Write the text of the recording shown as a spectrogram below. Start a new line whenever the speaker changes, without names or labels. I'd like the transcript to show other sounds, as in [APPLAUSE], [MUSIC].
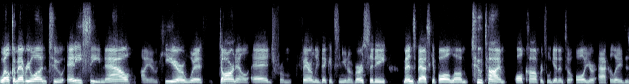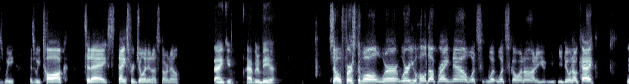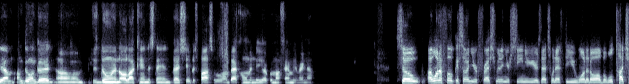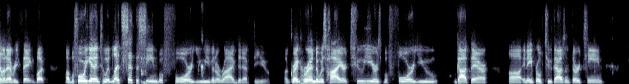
Welcome everyone to NEC Now. I am here with Darnell Edge from Fairleigh Dickinson University, men's basketball alum, two-time all-conference. We'll get into all your accolades as we as we talk today. Thanks for joining us, Darnell.
Thank you. Happy to be here.
So first of all, where where you hold up right now? What's what, what's going on? Are you you doing okay?
Yeah, I'm I'm doing good. Um, I'm just doing all I can to stay in best shape as possible. I'm back home in New York with my family right now.
So I want to focus on your freshman and your senior years. That's when FDU won it all, but we'll touch on everything. But uh, before we get into it, let's set the scene before you even arrived at FDU. Uh, Greg Herenda was hired two years before you got there uh, in April of 2013.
